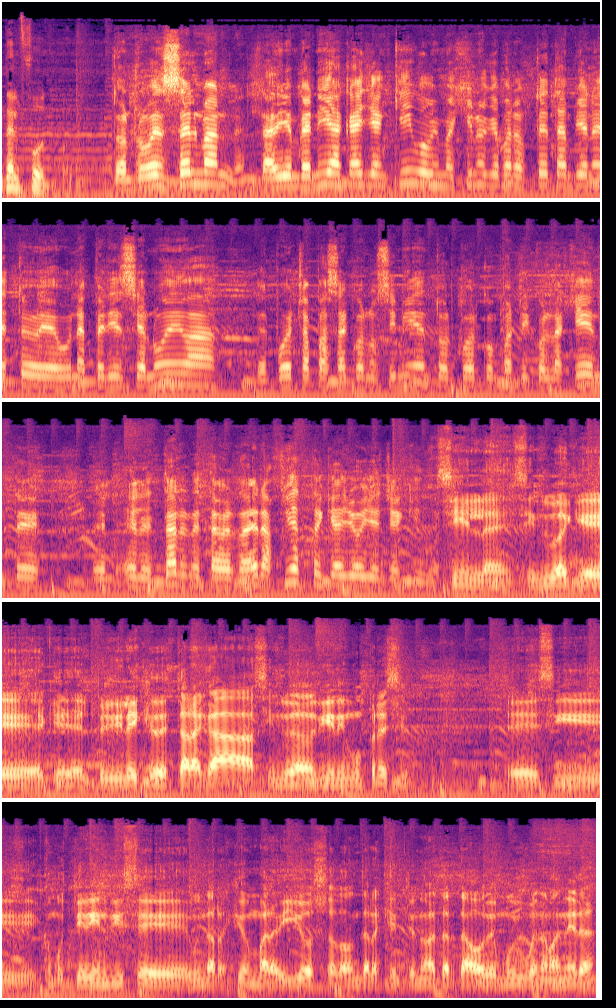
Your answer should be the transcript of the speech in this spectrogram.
del fútbol. Don Rubén Selman, la bienvenida acá a Yanquivo. Me imagino que para usted también esto es una experiencia nueva, el poder traspasar conocimiento, el poder compartir con la gente, el, estar en esta verdadera fiesta que hay hoy en Yanquivo. Sí, sin duda que, el privilegio de estar acá sin duda no tiene ningún precio. Eh, sí, como usted bien dice, una región maravillosa donde la gente nos ha tratado de muy buena manera.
